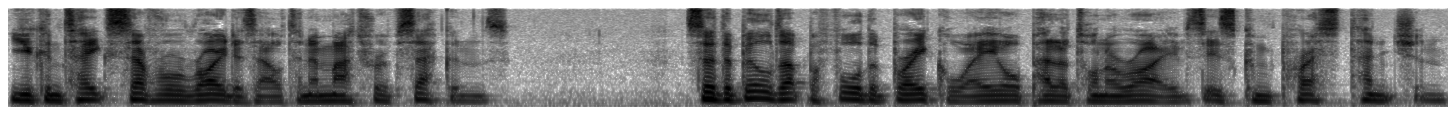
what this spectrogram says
you can take several riders out in a matter of seconds. So the build up before the breakaway or peloton arrives is compressed tension.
